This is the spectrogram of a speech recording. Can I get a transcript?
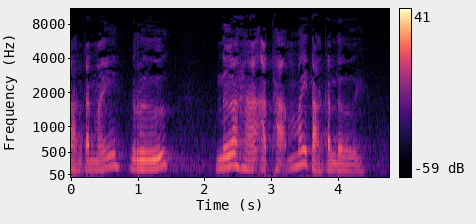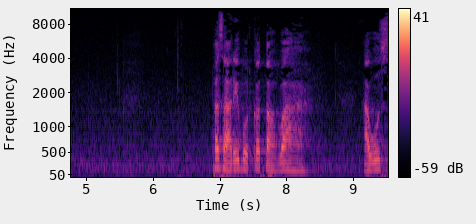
ต่างกันไหม หรือเนื้อหาอัฏฐะไม่ต่างกันเลยภาษาริบุตรก็ตอบว่าอาวุโส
